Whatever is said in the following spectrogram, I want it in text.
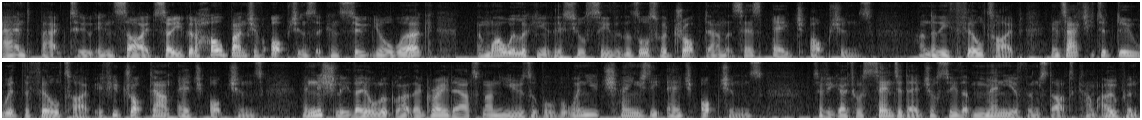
and back to inside. So you've got a whole bunch of options that can suit your work. And while we're looking at this, you'll see that there's also a drop down that says Edge Options underneath Fill Type. And it's actually to do with the fill type. If you drop down Edge Options, initially they all look like they're greyed out and unusable, but when you change the Edge Options, so if you go to a centered edge, you'll see that many of them start to come open.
